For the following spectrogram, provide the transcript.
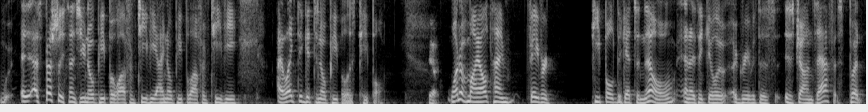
w- especially since you know people off of TV, I know people off of TV. I like to get to know people as people. Yeah. One of my all time favorite people to get to know, and I think you'll agree with this, is John Zaffis. But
